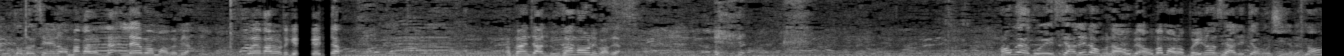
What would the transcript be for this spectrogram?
သူဆိုလို့ရှိရင်တော့အမှတ်ကတော့လက်11ပါပဲဗျပွဲကတော့တကယ်ကြအပန်းကြလူခန်းကောင်းနေပါဗျဟုတ်ကဲ့ကိုဆရာလေးတော့မလာဘူးဗျဟိုဘက်မှာတော့ဘိန်းတော့ဆရာလေးကြောက်လို့ရှိတယ်ဗျနော်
